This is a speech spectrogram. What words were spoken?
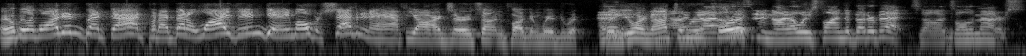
And he'll be like, Well, I didn't bet that, but I bet a live in game over seven and a half yards or something fucking weird to root. so you are not to I root got- for it? Listen, I always find the better bet, so that's all that matters.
